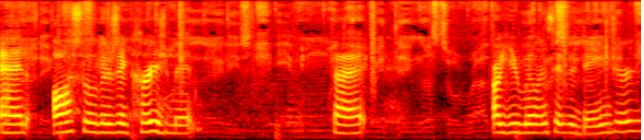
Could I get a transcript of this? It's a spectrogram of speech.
And also, there's encouragement that are you willing to take the danger?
